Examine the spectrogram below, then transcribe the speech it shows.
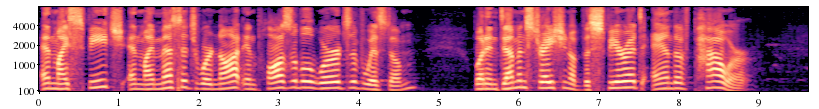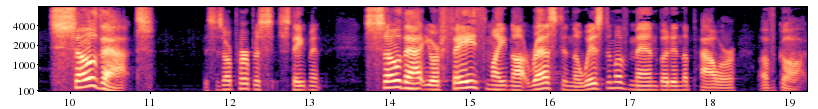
And my speech and my message were not in plausible words of wisdom, but in demonstration of the Spirit and of power, so that, this is our purpose statement, so that your faith might not rest in the wisdom of men, but in the power of God.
